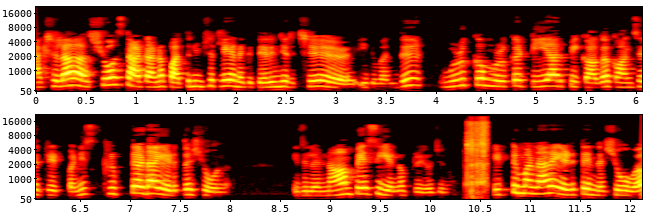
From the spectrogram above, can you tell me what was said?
ஆக்சுவலா ஷோ ஸ்டார்ட் ஆன பத்து நிமிஷத்துலயே எனக்கு தெரிஞ்சிருச்சு இது வந்து முழுக்க முழுக்க டிஆர்பிக்காக கான்சென்ட்ரேட் பண்ணி ஸ்கிரிப்டடா எடுத்த ஷோன்னு இதுல நான் பேசி என்ன பிரயோஜனம்? எட்டு மணி நேரம் எடுத்த இந்த ஷோவை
